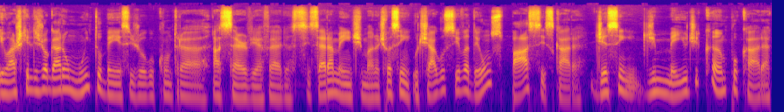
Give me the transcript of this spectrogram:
eu acho que eles jogaram muito bem esse jogo contra a Sérvia, velho. Sinceramente, mano. Tipo assim, o Thiago Silva deu uns passes, cara, de assim, de meio de campo, cara.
